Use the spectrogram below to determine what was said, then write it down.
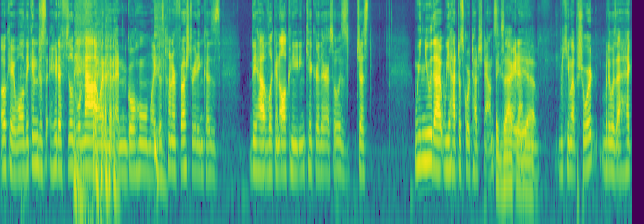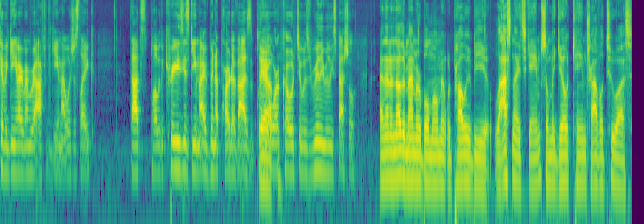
okay, well they can just hit a field goal now and, and go home. Like it's kind of frustrating because they have like an all Canadian kicker there. So it was just we knew that we had to score touchdowns. Exactly, And yeah. We came up short, but it was a heck of a game. I remember after the game, I was just like, that's probably the craziest game I've been a part of as a player Yeah. or a coach. It was really, really special. And then another memorable moment would probably be last night's game. So McGill came traveled to us,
